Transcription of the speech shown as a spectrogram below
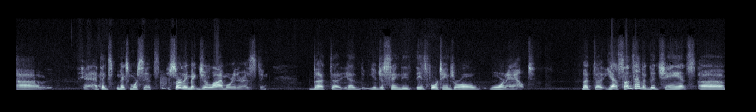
Uh, I think it makes more sense. Certainly make July more interesting. But uh, yeah, you're just saying these these four teams are all worn out. But uh, yeah, Suns have a good chance. Uh,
